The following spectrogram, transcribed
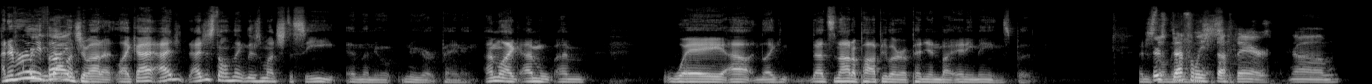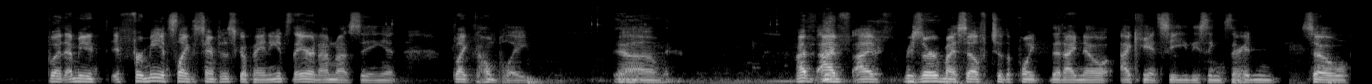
I never really thought guys- much about it. Like I, I I just don't think there's much to see in the New New York painting. I'm like I'm I'm way out like that's not a popular opinion by any means, but I just There's definitely stuff there. Um, but I mean, if for me, it's like the San Francisco painting. It's there, and I'm not seeing it. Like the home plate. Yeah. Um, I've I've I've reserved myself to the point that I know I can't see these things. They're hidden. So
